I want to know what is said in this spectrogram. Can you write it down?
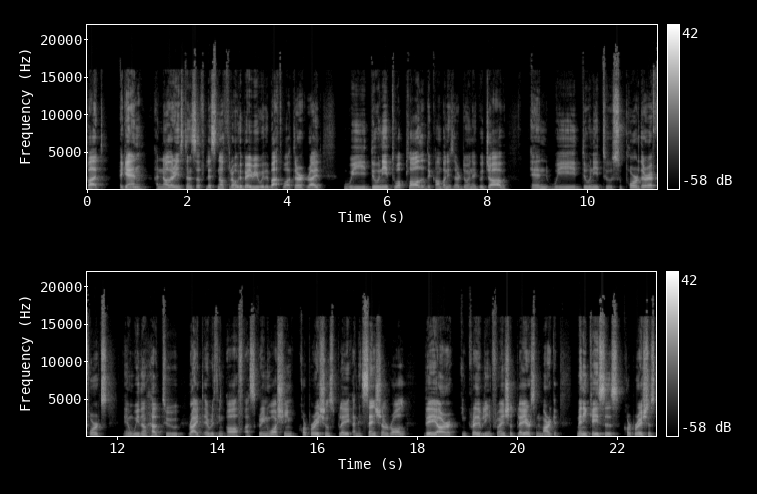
but again, another instance of let's not throw the baby with the bathwater, right? We do need to applaud the companies that are doing a good job, and we do need to support their efforts. And we don't have to write everything off as greenwashing. Corporations play an essential role. They are incredibly influential players on the market. Many cases, corporations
